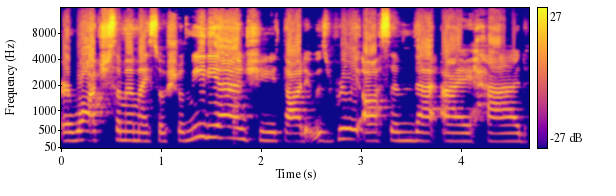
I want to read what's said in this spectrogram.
or watched some of my social media, and she thought it was really awesome that I had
